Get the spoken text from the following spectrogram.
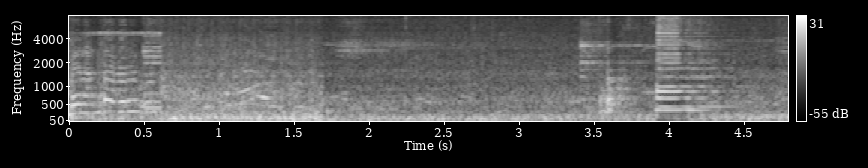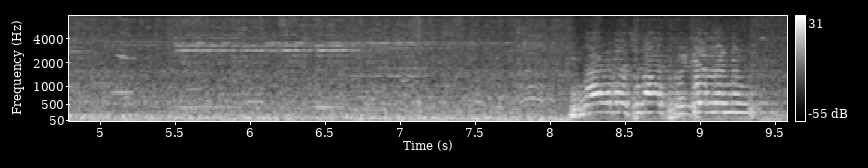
맨 안다 가는 거. 나가지나 들자면은.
